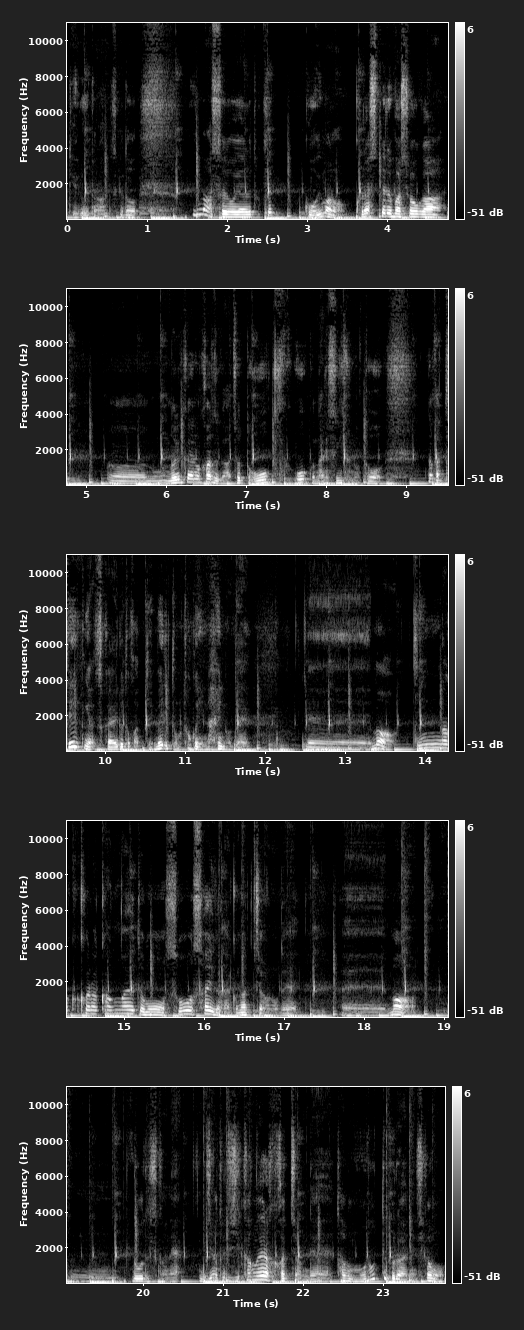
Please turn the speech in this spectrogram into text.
ていうルートなんですけど今それをやると結構今の暮らしてる場所がうん乗り換えの数がちょっと大きく多くなりすぎるのとなんか定期が使えるとかってメリットも特にないので、えー、まあ金額から考えても総裁がなくなっちゃうので、えー、まあ、うん、どうですかね。あと時間がえらくかかっちゃうんで多分戻ってくる間にしかも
